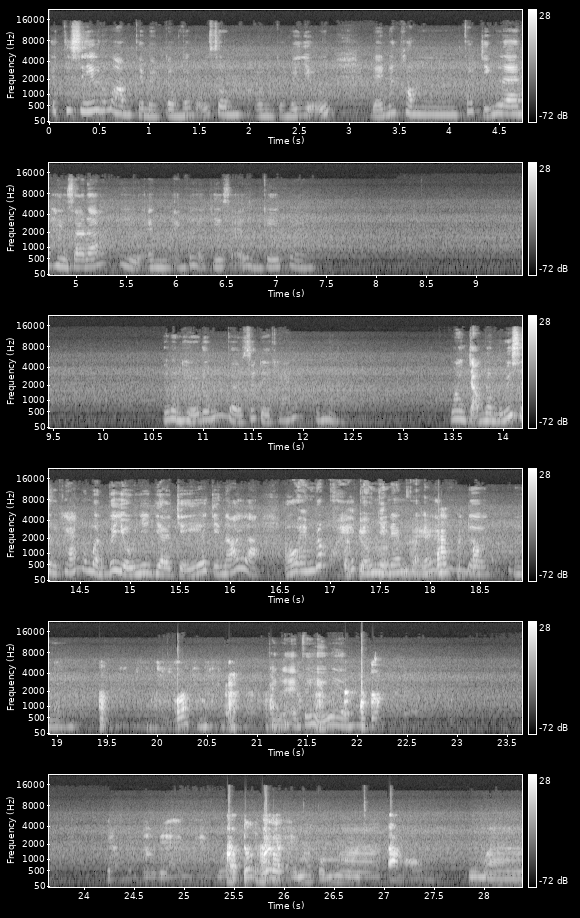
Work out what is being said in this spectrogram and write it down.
ít tí xíu đúng không? Thì mình cần phải bổ sung hoặc là mình cần phải giữ để nó không phát triển lên hay sao đó. Ví dụ em em có thể chia sẻ lên kia của em để mình hiểu đúng về sức đề kháng của mình. Quan trọng là mình biết sức đề kháng của mình. Ví dụ như giờ chị chị nói là ồ em rất khỏe chỗ nhìn em khỏe. Lắm được. Ừ. thì là em phải hiểu em dạ, bình thường thì em em cũng trước thì em nó cũng ờ, tạm ổn nhưng mà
